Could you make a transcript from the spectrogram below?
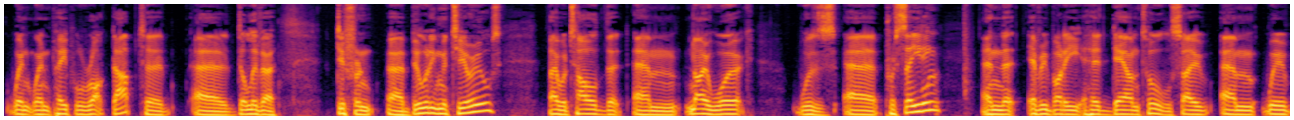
when when people rocked up to uh, deliver different uh, building materials, they were told that um, no work was uh, proceeding and that everybody had down tools. So um, we're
